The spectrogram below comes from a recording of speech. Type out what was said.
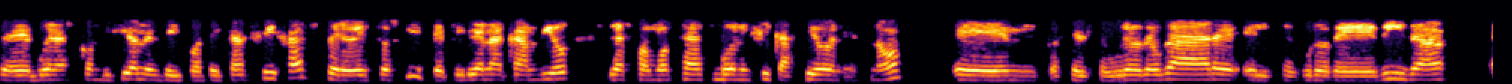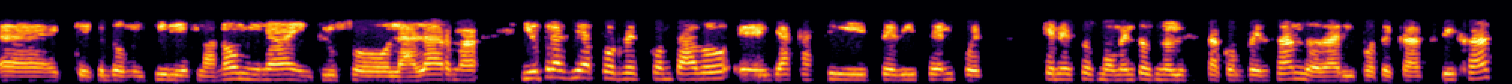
eh, buenas condiciones de hipotecas fijas, pero eso sí, te piden a cambio las famosas bonificaciones, ¿no? Eh, pues el seguro de hogar, el seguro de vida, eh, que domicilies la nómina, incluso la alarma, y otras ya por descontado eh, ya casi te dicen pues que en estos momentos no les está compensando dar hipotecas fijas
